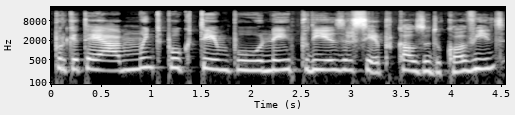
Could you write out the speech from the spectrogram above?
porque até há muito pouco tempo nem podia exercer por causa do Covid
